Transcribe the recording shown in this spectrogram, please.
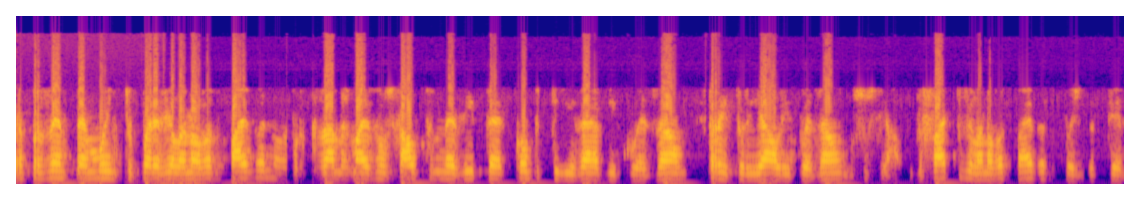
representa muito para Vila Nova de Paiva, porque damos mais um salto na dita competitividade e coesão territorial e coesão social. De facto, Vila Nova de Paiva, depois de ter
